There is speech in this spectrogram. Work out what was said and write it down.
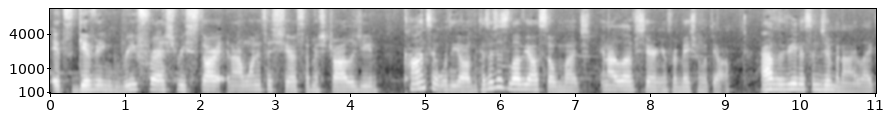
It's giving refresh, restart, and I wanted to share some astrology content with y'all because I just love y'all so much and I love sharing information with y'all. I have a Venus in Gemini. Like,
